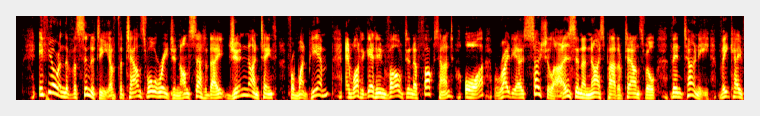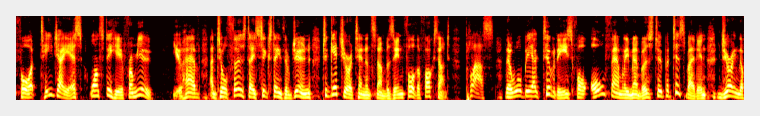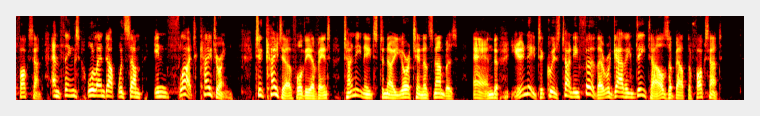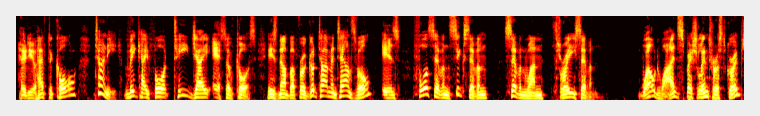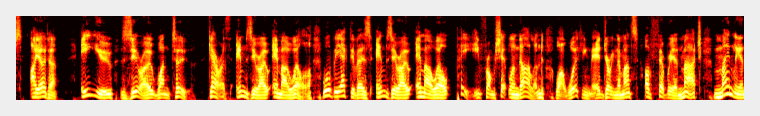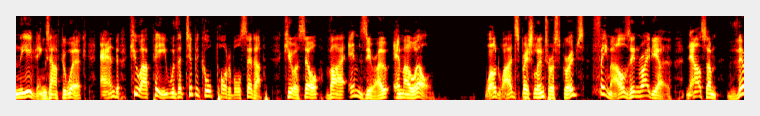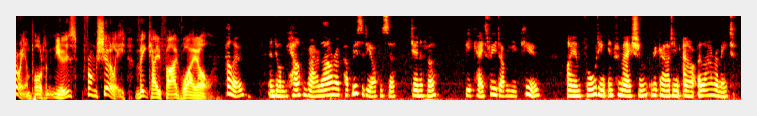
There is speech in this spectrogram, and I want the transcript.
If you're in the vicinity of the Townsville region on Saturday, June 19th from 1pm and want to get involved in a fox hunt or radio socialise in a nice part of Townsville, then Tony, VK4TJS, wants to hear from you. You have until Thursday, 16th of June, to get your attendance numbers in for the fox hunt. Plus, there will be activities for all family members to participate in during the fox hunt, and things will end up with some in flight catering. To cater for the event, Tony needs to know your attendance numbers. And you need to quiz Tony further regarding details about the fox hunt. Who do you have to call? Tony, VK4TJS, of course. His number for a good time in Townsville is 4767 7137. Worldwide Special Interest Groups, IOTA, EU 012. Gareth M0MOL will be active as M0MOLP from Shetland Island while working there during the months of February and March, mainly in the evenings after work, and QRP with a typical portable setup, QSL via M0MOL. Worldwide Special Interest Groups, Females in Radio. Now some very important news from Shirley, VK5YL. Hello, and on behalf of our Lara Publicity Officer, Jennifer, VK3WQ, I am forwarding information regarding our Alara meet.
